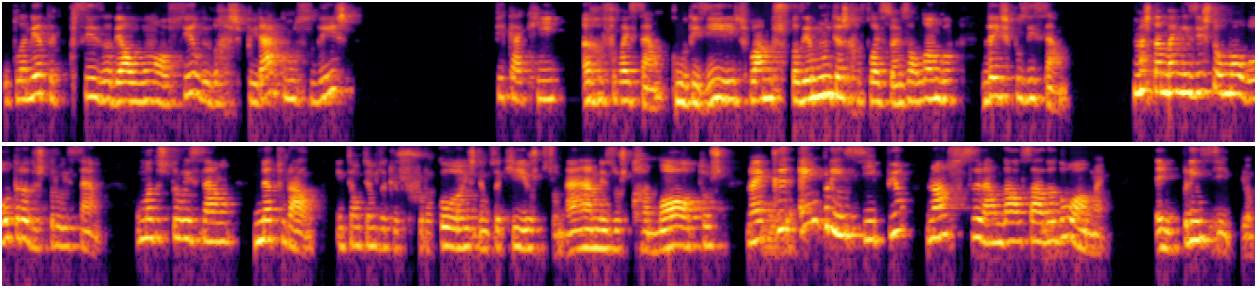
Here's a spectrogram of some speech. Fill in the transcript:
o planeta que precisa de algum auxílio, de respirar, como se diz? Fica aqui a reflexão. Como dizia, vamos fazer muitas reflexões ao longo da exposição. Mas também existe uma ou outra destruição, uma destruição natural. Então temos aqui os furacões, temos aqui os tsunamis, os terremotos, não é? que em princípio não serão da alçada do homem. Em princípio,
